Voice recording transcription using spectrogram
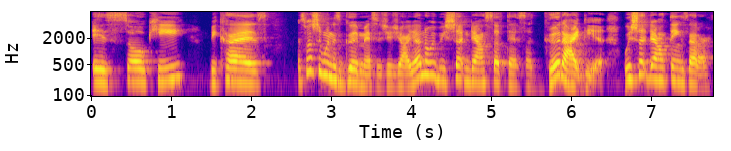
is so key because especially when it's good messages, y'all. Y'all know we be shutting down stuff that's a good idea. We shut down things that are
